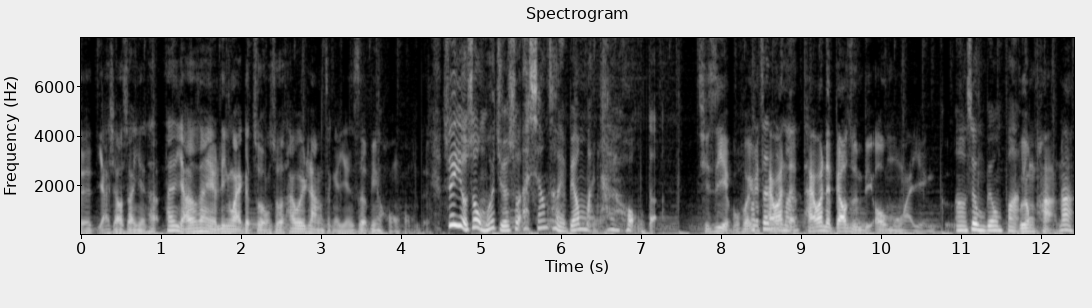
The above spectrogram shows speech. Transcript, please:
的亚硝酸盐。它但是亚硝酸盐有另外一个作用，说它会让整个颜色变红红的。所以有时候我们会觉得说，哎，香肠也不要买太红的，其实也不会，哦因为台湾的台湾的标准比欧盟还严格，嗯，所以我们不用怕不。用怕。那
